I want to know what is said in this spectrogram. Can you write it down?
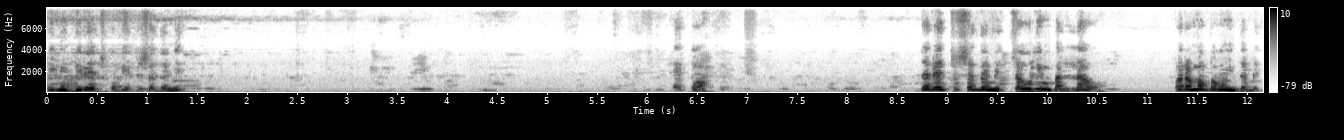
dinidiretso ko dito sa damit. Eto. Diretso sa damit, sa uling banlaw. Para mabango yung damit.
